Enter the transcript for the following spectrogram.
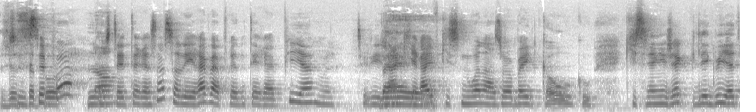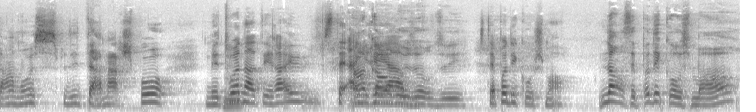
Je tu sais, sais pas? Non. C'est intéressant sur les rêves après une thérapie. Hein? C'est les gens qui ben, rêvent qui se noient dans un bain de coke ou qui s'injectent puis l'aiguille est en mousse. Puis ça marche pas. Mais toi, mm. dans tes rêves, c'était agréable. Encore aujourd'hui. C'était pas des cauchemars. Non, c'est pas des cauchemars.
